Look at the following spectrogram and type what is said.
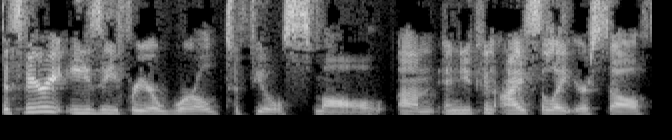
it's very easy for your world to feel small. Um, and you can isolate yourself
